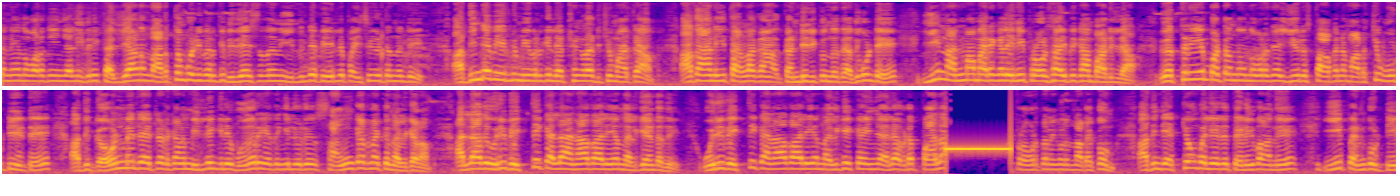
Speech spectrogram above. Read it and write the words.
തന്നെ എന്ന് പറഞ്ഞു കഴിഞ്ഞാൽ ഇവർ കല്യാണം നടത്തുമ്പോൾ ഇവർക്ക് വിദേശത്ത് നിന്ന് ഇതിന്റെ പേരിൽ പൈസ കിട്ടുന്നുണ്ട്. അതിന്റെ പേരിലും ഇവർക്ക് ലക്ഷങ്ങൾ അടിച്ചു മാറ്റാം. അതാണ് ഈ തള്ള കണ്ടിരിക്കുന്നത്. അതുകൊണ്ട് ഈ നന്മ മരങ്ങൾ ഇനി പ്രോത്സാഹിപ്പിക്കാൻ പാടില്ല. എത്രയും പെട്ടെന്ന് എന്ന് പറഞ്ഞാൽ ഈ ഒരു സ്ഥാപനം അടച്ചു പൂട്ടിയിട്ട് അത് ഗവൺമെന്റ് ഏറ്റെടുക്കണം ഇല്ലെങ്കിൽ വേറെ ഏതെങ്കിലും ഒരു സംഘടനക്ക് നൽകണം. അല്ലാതെ ഒരു വ്യക്തിക്കല്ല അനാഥാലയം നൽകേണ്ടത്. ഒരു വ്യക്തിക്ക് അനാഥാലയം നൽകിക്കഴിഞ്ഞാൽ അവിടെ പല പ്രവർത്തനങ്ങളും നടക്കും. അതിന്റെ ഏറ്റവും വലിയൊരു തെളിവാണ് ഈ പെൺകുട്ടി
